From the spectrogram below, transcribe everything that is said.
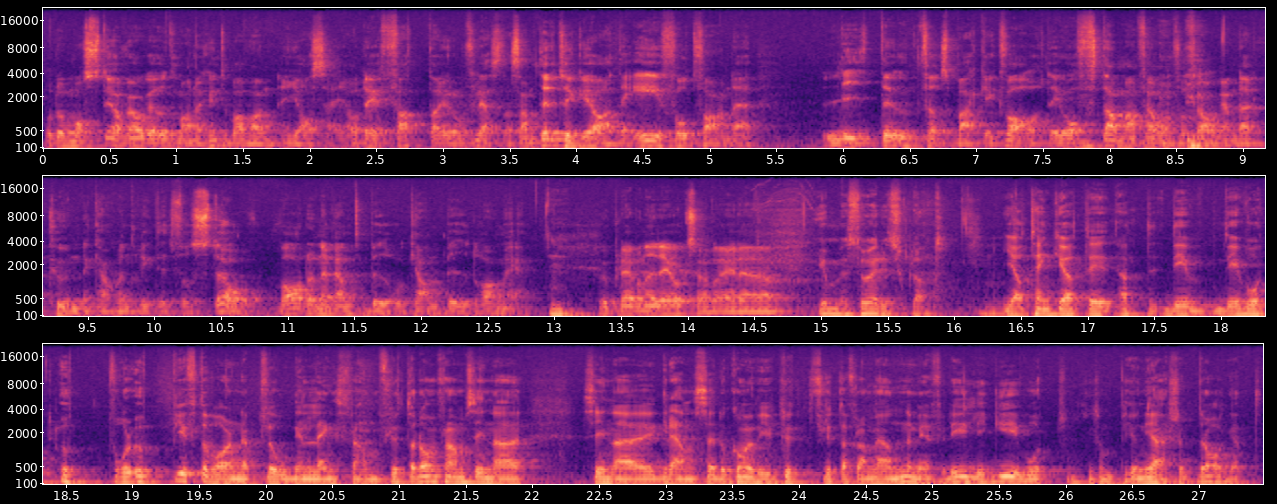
Och då måste jag våga utmana, det kan inte bara vara en ja-sägare. Och det fattar ju de flesta. Samtidigt tycker jag att det är fortfarande lite uppförsbacke kvar. Det är ofta man får en förfrågan där kunden kanske inte riktigt förstår vad en eventbyrå kan bidra med. Mm. Upplever ni det också eller är det... Jo men så är det såklart. Jag tänker att det, att det, det är vårt upp, vår uppgift att vara den där plogen längst fram. Flyttar de fram sina sina gränser, då kommer vi flytta fram ännu mer. För det ligger ju i vårt liksom, pionjärsuppdrag att,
